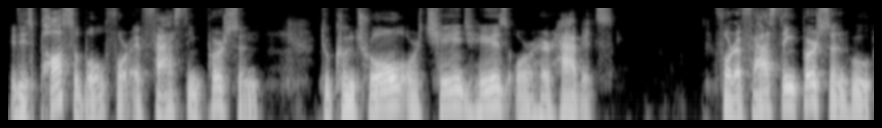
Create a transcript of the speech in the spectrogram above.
It is possible for a fasting person to control or change his or her habits. For a fasting person who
